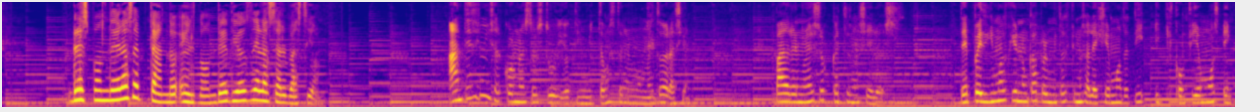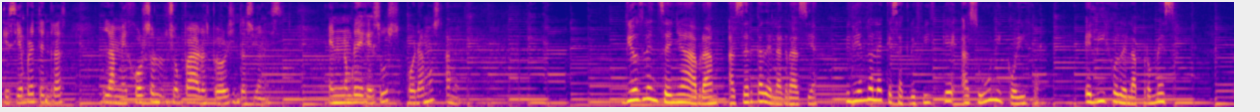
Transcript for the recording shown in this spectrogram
Responder aceptando el don de Dios de la salvación. Antes de iniciar con nuestro estudio, te invitamos a tener un momento de oración. Padre nuestro que estás en los cielos, te pedimos que nunca permitas que nos alejemos de ti y que confiemos en que siempre tendrás la mejor solución para las peores situaciones. En el nombre de Jesús oramos. Amén. Dios le enseña a Abraham acerca de la gracia, pidiéndole que sacrifique a su único hijo, el hijo de la promesa.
